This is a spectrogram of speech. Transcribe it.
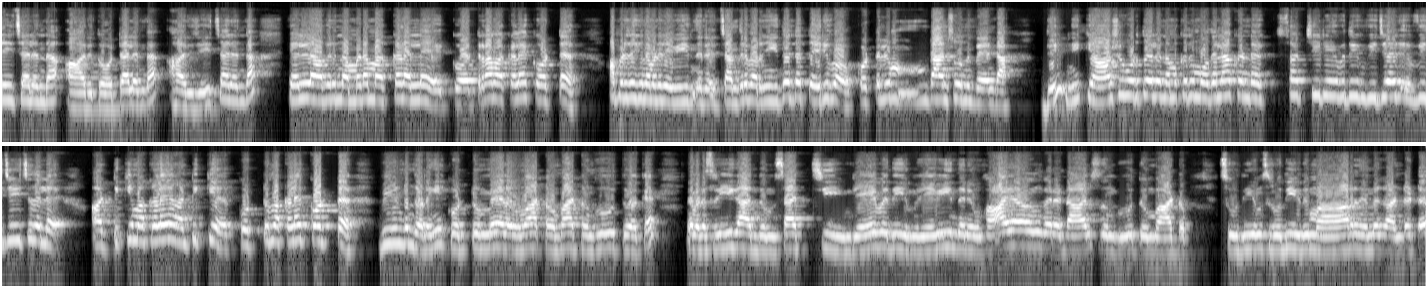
ജയിച്ചാൽ എന്താ? ആര് തോറ്റാൽ എന്താ? ആര് ജയിച്ചാൽ എന്താ? എല്ലാവരും നമ്മുടെ മക്കളല്ലേ? കൊട്ടറ മക്കളെ കൊട്ട്. അപ്പോഴത്തേക്ക് നമ്മുടെ രവി ചന്ദ്ര പറഞ്ഞു ഇതെന്താ തരുവോ? കൊട്ടലും ഡാൻസും ഒന്നും വേണ്ട. ദേ നീ ക്യാഷ് കൊടുത്തല്ലേ നമുക്കത് മുതലാക്കണ്ടേ? സച്ചി രേവതിയും വിജയ വിജയിച്ചതല്ലേ? അട്ടിക്ക് മക്കളെ അട്ടിക്ക്. കൊട്ടു മക്കളെ കൊട്ട്. വീണ്ടും തുടങ്ങി. കൊട്ടും മേളവും ആട്ടവും പാട്ടും കൂത്തും ഒക്കെ നമ്മുടെ ശ്രീകാന്തും സച്ചിയും രേവതിയും രവീന്ദ്രനും ഭയങ്കര ഡാൻസും കൂത്തും പാട്ടും. ശ്രുതിയും ശ്രുതി ഇത് മാറി നിന്ന് കണ്ടിട്ട്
